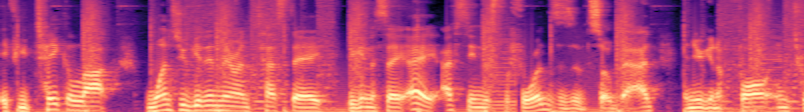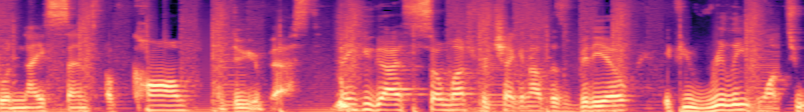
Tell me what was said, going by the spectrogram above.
if you take a lot, once you get in there on test day, you're gonna say, hey, I've seen this before, this isn't so bad, and you're gonna fall into a nice sense of calm and do your best. Thank you guys so much for checking out this video. If you really want to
